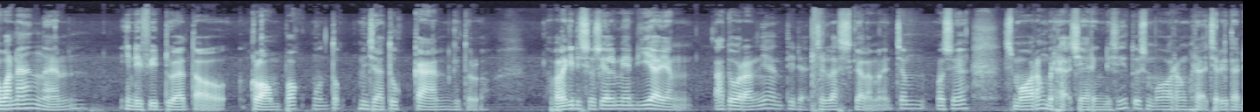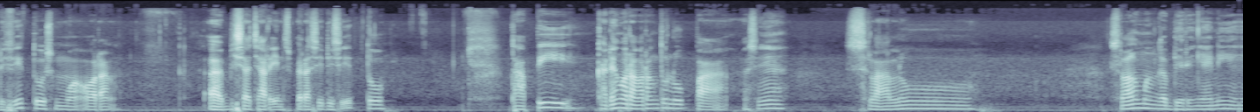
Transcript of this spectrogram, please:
kewenangan individu atau kelompok untuk menjatuhkan gitu loh. Apalagi di sosial media yang aturannya tidak jelas segala macam. Maksudnya semua orang berhak sharing di situ, semua orang berhak cerita di situ, semua orang uh, bisa cari inspirasi di situ tapi kadang orang-orang tuh lupa maksudnya selalu selalu menganggap dirinya ini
